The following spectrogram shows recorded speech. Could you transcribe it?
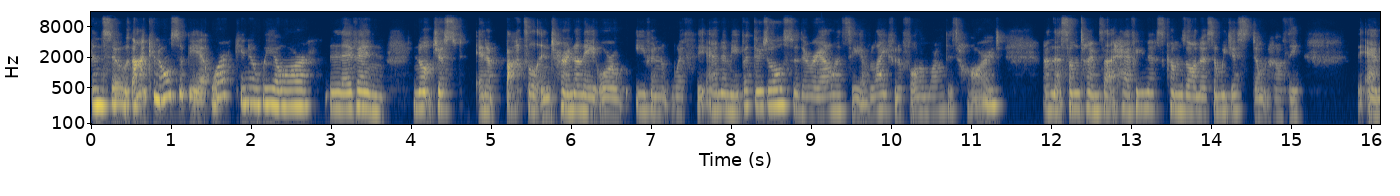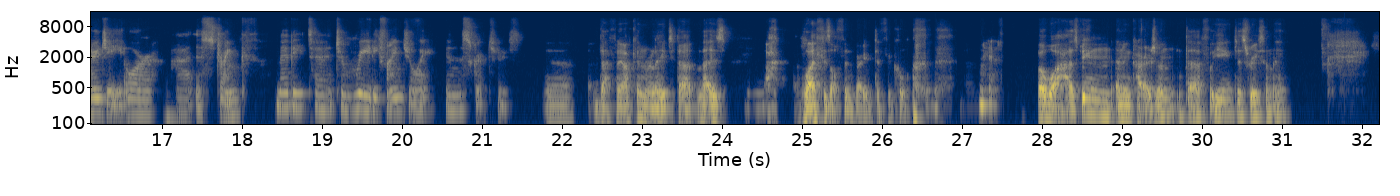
and so that can also be at work. You know, we are living not just in a battle internally or even with the enemy, but there's also the reality of life in a fallen world is hard and that sometimes that heaviness comes on us and we just don't have the the energy or uh, the strength maybe to to really find joy in the scriptures. Yeah definitely. I can relate to that. That is mm. life is often very difficult. Yes. but what has been an encouragement there for you just recently?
